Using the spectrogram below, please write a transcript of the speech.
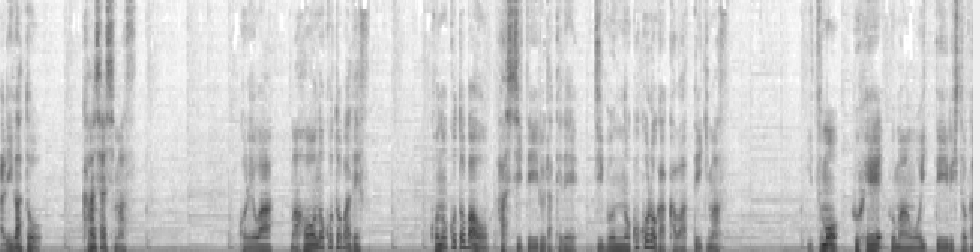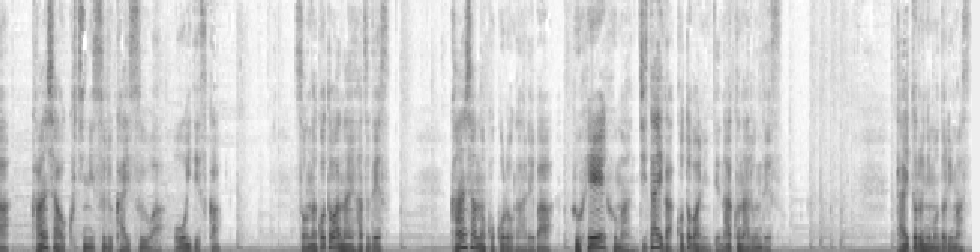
ありがとう。感謝します。これは魔法の言葉です。この言葉を発しているだけで自分の心が変わっていきます。いつも不平不満を言っている人が感謝を口にする回数は多いですか？そんなことはないはずです。感謝の心があれば不平不満自体が言葉に出なくなるんです。タイトルに戻ります。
